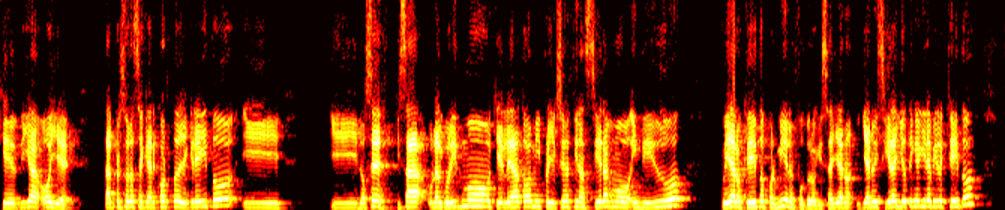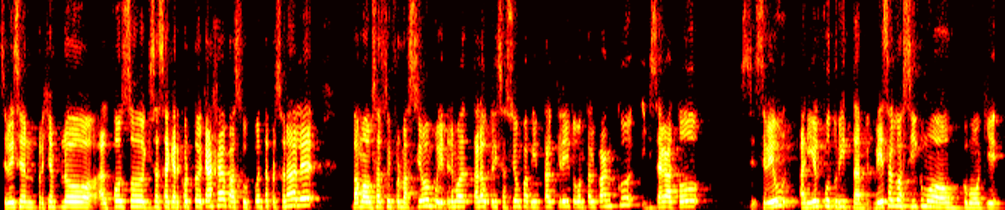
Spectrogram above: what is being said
que diga, oye, tal persona se va a quedar corto de crédito y, y no sé, quizá un algoritmo que lea todas mis proyecciones financieras como individuo pida los créditos por mí en el futuro. Quizá ya no, ya no ni siquiera yo tenga que ir a pedir el crédito, si le dicen, por ejemplo, Alfonso quizás sacar corto de caja para sus cuentas personales, vamos a usar su información porque tenemos tal autorización para pedir tal crédito con tal banco y que se haga todo, se, ve a nivel futurista, ¿ves algo así como, como que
